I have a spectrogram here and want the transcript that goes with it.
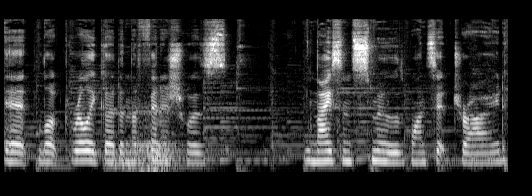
it looked really good and the finish was nice and smooth once it dried.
